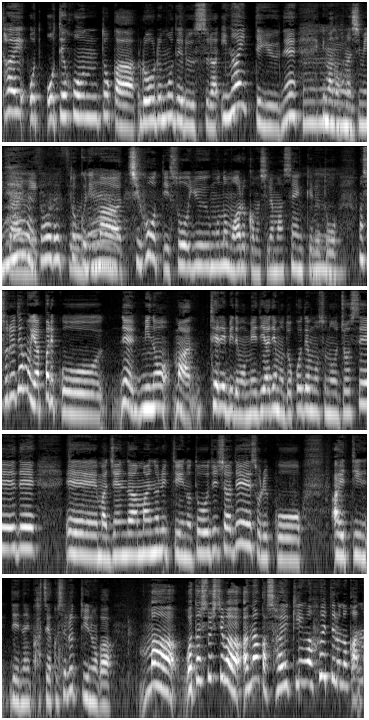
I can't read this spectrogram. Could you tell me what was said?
体おお手本とかロールモデルすらいないっていうね、うん、今の話みたいに、ね、特にまあ地方ってそういうものもあるかもしれませんけれど、うん、まあ、それでもやっぱりこう、ね、身の、まあ、テレビでもメディアでもどこでもその女性で、えーまあ、ジェンダーマイノリティの当事者でそれこう IT で、ね、活躍するっていうのがまあ、私としてはあなんか最近は増えてるのかな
